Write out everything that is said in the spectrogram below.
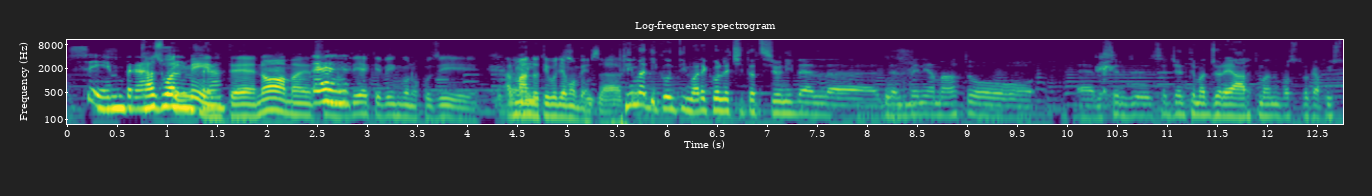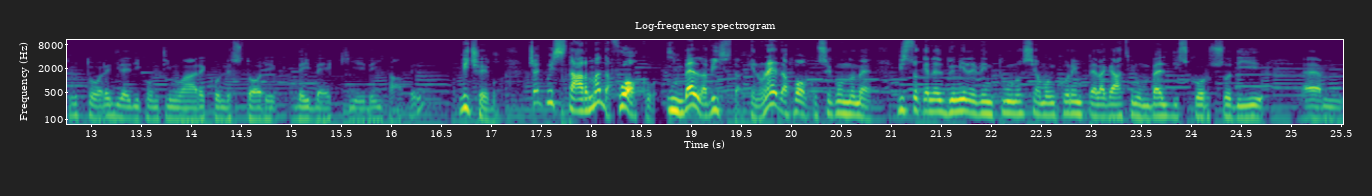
Sembra. Casualmente, eh, no, ma sono Eh. idee che vengono così. Armando, ti vogliamo bene. Scusate. Prima di continuare con le citazioni del, del beneamato eh, ser- sergente maggiore Hartman, vostro capo istruttore, direi di continuare con le storie dei becchi e dei paperi. Dicevo, c'è quest'arma da fuoco, in bella vista, che non è da poco secondo me, visto che nel 2021 siamo ancora impelagati in un bel discorso di ehm,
